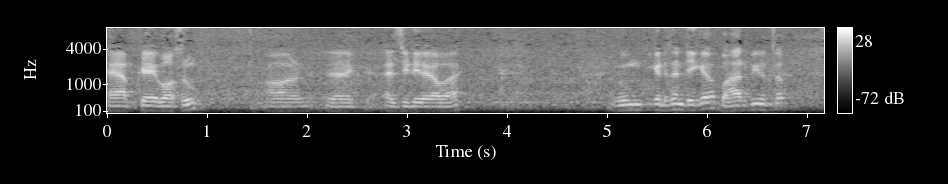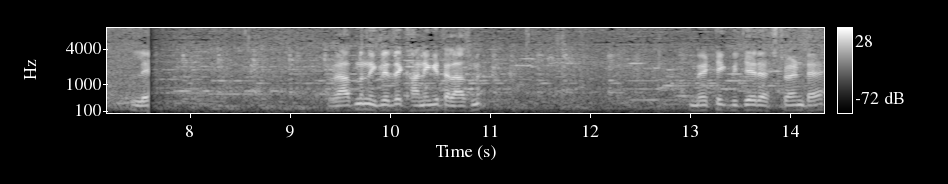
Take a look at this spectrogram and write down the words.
है आपके वॉशरूम और एलसीडी लगा हुआ है। रूम की कंडीशन ठीक है बाहर भी मतलब ले रात में निकले थे खाने की तलाश में। ठीक पीछे रेस्टोरेंट है,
